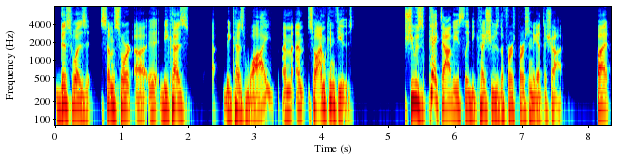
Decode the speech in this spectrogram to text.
this was some sort uh, because because why? I'm, I'm so I'm confused. She was picked obviously because she was the first person to get the shot, but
